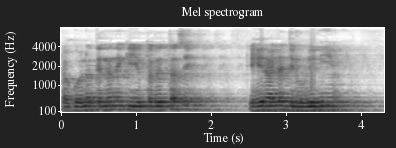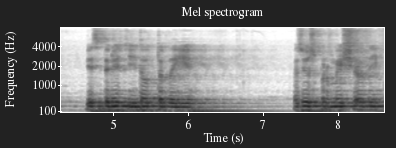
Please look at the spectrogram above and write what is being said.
ਤਾਂ ਉਹਨਾਂ ਤਿੰਨਾਂ ਨੇ ਕੀ ਉੱਤਰ ਦਿੱਤਾ ਸੀ? ਕਿ ਇਹ ਰਾਜਾ ਜ਼ਰੂਰੀ ਨਹੀਂ ਹੈ। ਵੀ ਅਸੀਂ ਤੈਨੂੰ ਇਸ ਚੀਜ਼ ਦਾ ਉੱਤਰ ਦਈਏ। ਅਸੀਂ ਉਸ ਪਰਮੇਸ਼ਰ ਦੀ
